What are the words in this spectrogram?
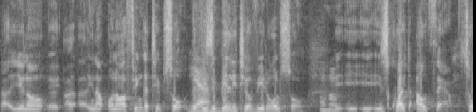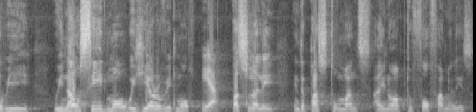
uh, you know, uh, uh, in our, on our fingertips. So the Yeah. visibility of it also i- i- is quite out there. So we, we now see it more, we hear of it more. Yeah. Personally, in the past two months, I know up to four families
